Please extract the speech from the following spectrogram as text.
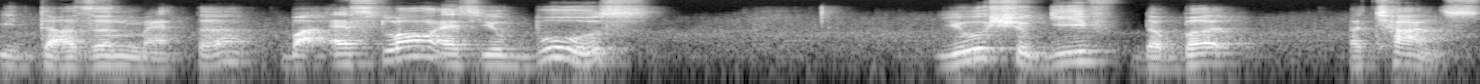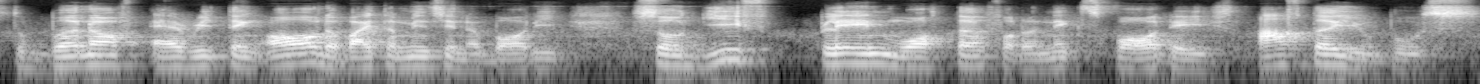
it doesn't matter. But as long as you boost, you should give the bird a chance to burn off everything, all the vitamins in the body. So give plain water for the next four days after you boost.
